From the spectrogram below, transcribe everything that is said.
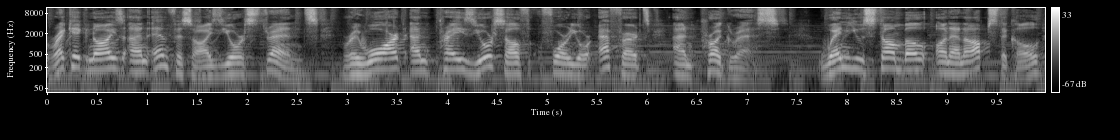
Recognize and emphasize your strengths. Reward and praise yourself for your efforts and progress. When you stumble on an obstacle,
